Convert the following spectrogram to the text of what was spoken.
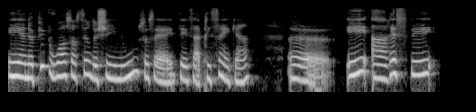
et à ne plus pouvoir sortir de chez nous. Ça, ça a, été, ça a pris cinq ans. Euh, et à rester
